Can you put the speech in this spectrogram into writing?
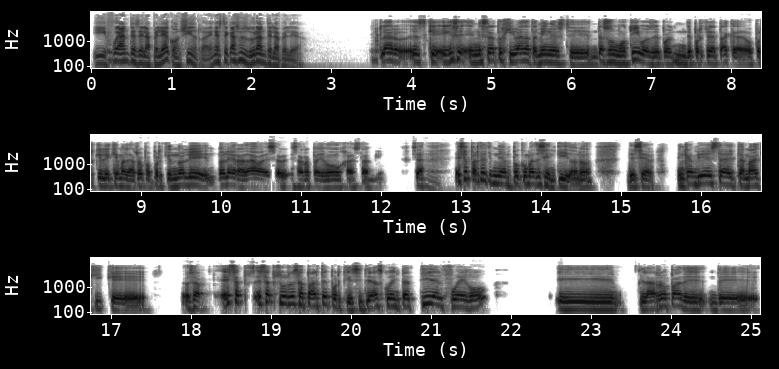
Y fue antes de la pelea con Shinra. En este caso es durante la pelea. Claro, es que en ese, en ese rato también este, da sus motivos de por, de por qué le ataca o por qué le quema la ropa, porque no le, no le agradaba esa, esa ropa de monjas también. O sea, esa parte tenía un poco más de sentido, ¿no? De ser. En cambio, esta de Tamaki que, o sea, es, es absurdo esa parte porque si te das cuenta, tira el fuego y la ropa de, de,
